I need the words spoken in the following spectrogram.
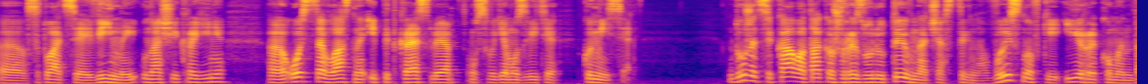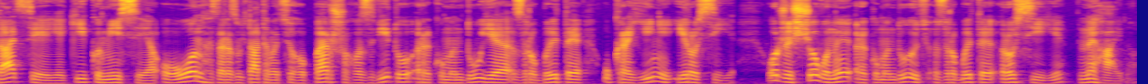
е, ситуація війни у нашій країні. Е, ось це власне і підкреслює у своєму звіті комісія. Дуже цікава також резолютивна частина висновки і рекомендації, які комісія ООН за результатами цього першого звіту рекомендує зробити Україні і Росії. Отже, що вони рекомендують зробити Росії негайно?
